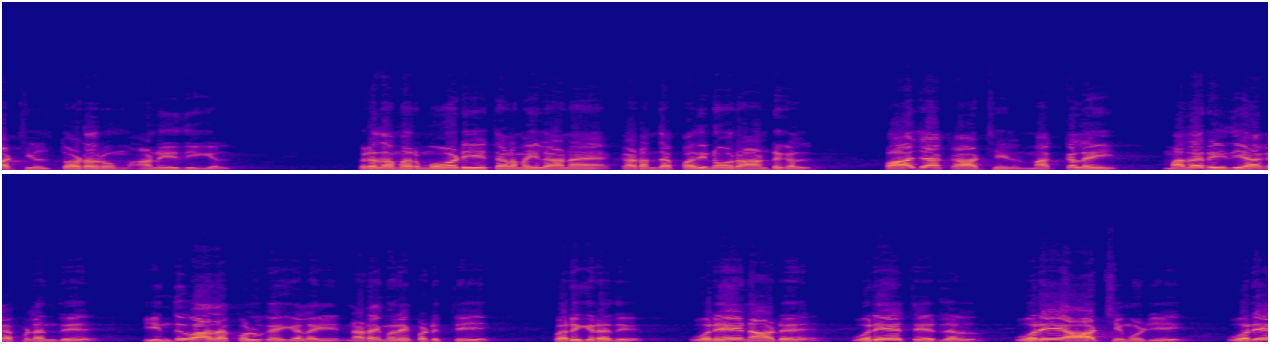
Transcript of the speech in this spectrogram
ஆட்சியில் தொடரும் அநீதிகள். பிரதமர் மோடி தலைமையிலான கடந்த பதினோரு ஆண்டுகள் பாஜக ஆட்சியில் மக்களை மத ரீதியாக பிளந்து இந்துவாத கொள்கைகளை நடைமுறைப்படுத்தி வருகிறது. ஒரே நாடு ஒரே தேர்தல் ஒரே ஆட்சி மொழி ஒரே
